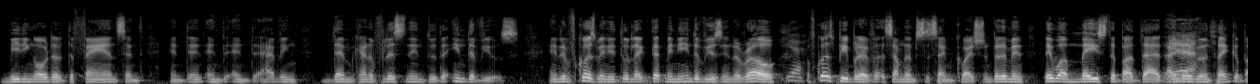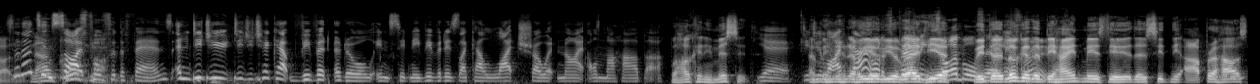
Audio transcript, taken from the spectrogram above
meeting all of the fans and and, and, and and having them kind of listening to the interviews. And of course, when you do like that many interviews in a row, Yeah. of course, people have sometimes the same question. But I mean, they were amazed about that. I didn't even think about So it. So that's No, insightful for the fans. And did you did you check out Vivid at all in Sydney? Vivid is like our light show at night on the harbour. well, how can you miss it? Yeah. Did I you mean, like you know, that? you, it's you're right here. eyeballs With the, look at the behind me is the, the Sydney Opera House.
